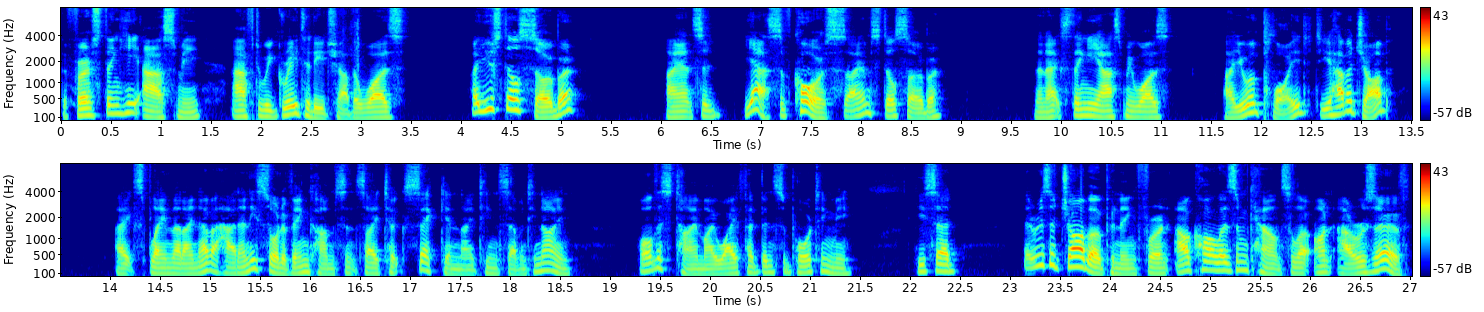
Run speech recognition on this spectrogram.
The first thing he asked me after we greeted each other was, Are you still sober? I answered, Yes, of course, I am still sober. The next thing he asked me was, Are you employed? Do you have a job? I explained that I never had any sort of income since I took sick in 1979. All this time my wife had been supporting me. He said, There is a job opening for an alcoholism counselor on our reserve.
